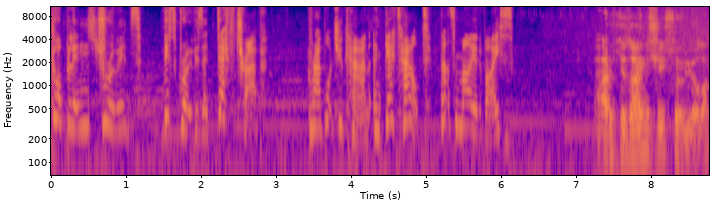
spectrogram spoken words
Goblins, druids. This grove is a death trap. Grab what you can and get out. That's my advice. Herkes aynı şeyi söylüyor lan.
